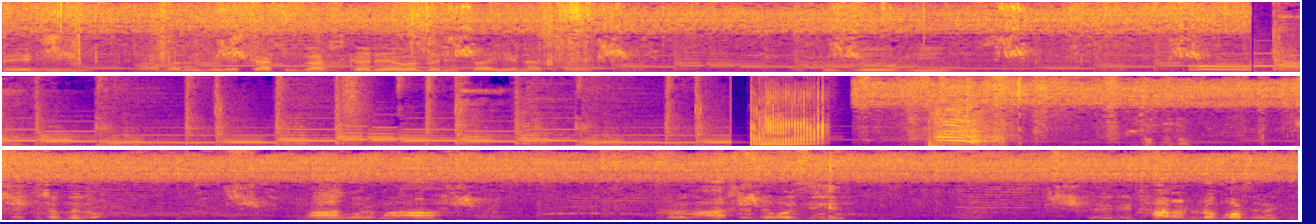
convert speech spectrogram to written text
দেহি আবার ওই যে কাকু ঘাস কাটে, আবার জানি তাই না খায়। একটু বহি মা করে মা। করে ঘাস খেতে বলছি। কি ঠাড়া টুটা পড়ছে নাকি?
